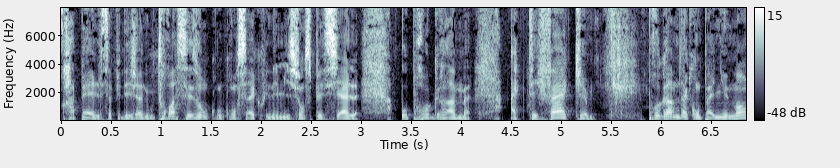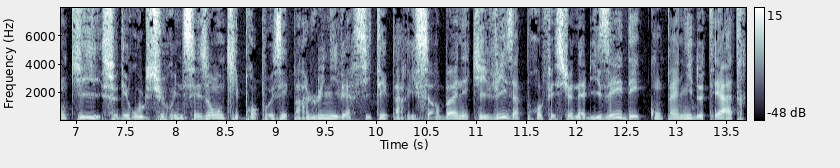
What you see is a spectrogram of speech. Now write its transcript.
rappelle, ça fait déjà nous trois saisons qu'on consacre une émission spéciale au programme Actefac, programme d'accompagnement qui se déroule sur une saison, qui est proposé par l'Université Paris-Sorbonne et qui vise à professionnaliser des compagnies de théâtre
